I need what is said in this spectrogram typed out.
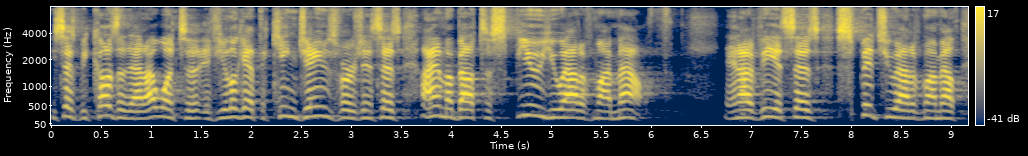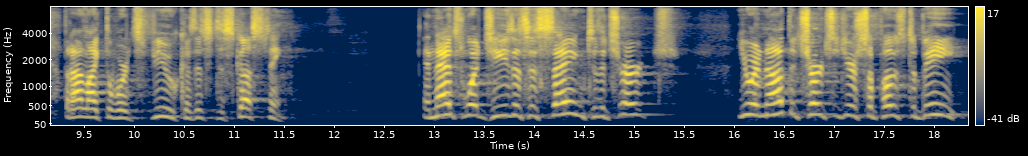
He says, Because of that, I want to, if you look at the King James Version, it says, I am about to spew you out of my mouth. NIV, it says, spit you out of my mouth. But I like the word spew because it's disgusting. And that's what Jesus is saying to the church. You are not the church that you're supposed to be.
